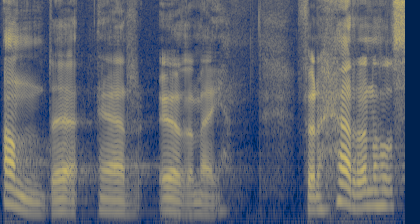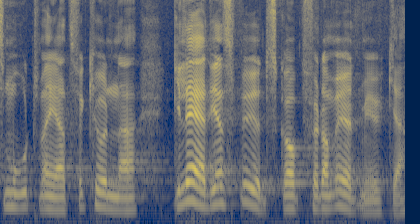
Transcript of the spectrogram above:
ande är över mig. För Herren har smort mig att förkunna glädjens budskap för de ödmjuka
